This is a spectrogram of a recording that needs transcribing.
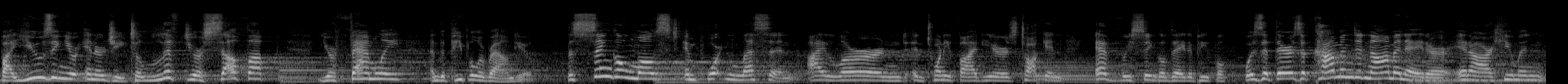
by using your energy to lift yourself up, your family, and the people around you. The single most important lesson I learned in 25 years talking every single day to people was that there's a common denominator in our human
